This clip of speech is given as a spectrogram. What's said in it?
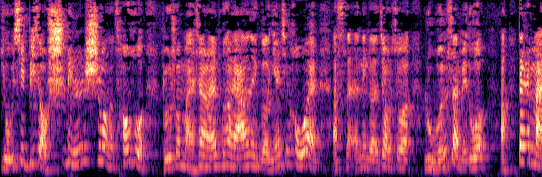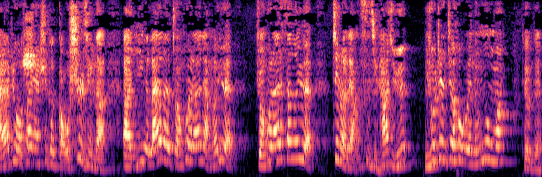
有一些比较失令人失望的操作，比如说买下来葡萄牙的那个年轻后卫啊塞那个叫做鲁文塞梅多啊，但是买来之后发现是个搞事情的啊，一个来了转会来两个月。转回来三个月，进了两次警察局，你说这这后卫能用吗？对不对？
